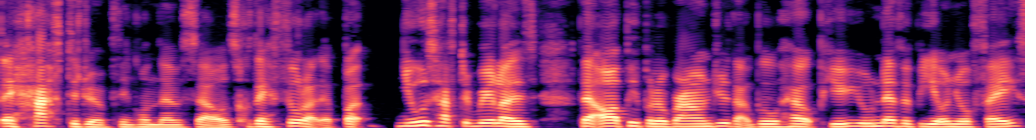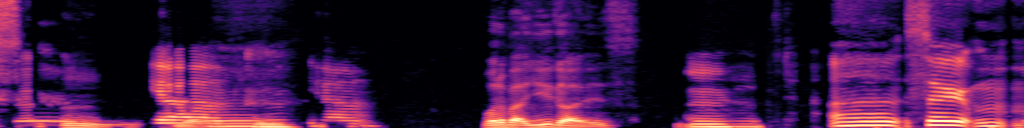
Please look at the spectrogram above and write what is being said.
they have to do everything on themselves because they feel like that. But you always have to realize there are people around you that will help you. You'll never be on your face. Mm. Yeah. No. Mm. Yeah. What about you guys? Mm. Uh, so m-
